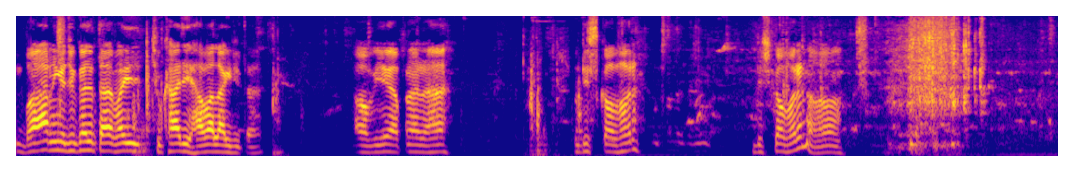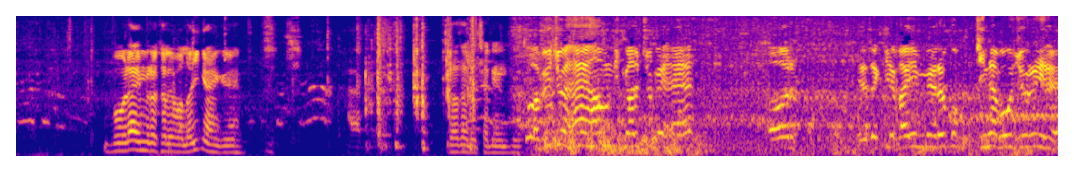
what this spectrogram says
बाहर नहीं झुका देता है भाई, झुका जी, हवा लग जाता है। अब ये अपना रहा डिस्कवर। डिस्कवर है ना बोरा में रखने वाला ही कहेंगे ज़्यादा ले चलिए तो अभी जो है, हम निकल चुके हैं और ये देखिए भाई, मेरे को जीना बहुत ज़रूरी है।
